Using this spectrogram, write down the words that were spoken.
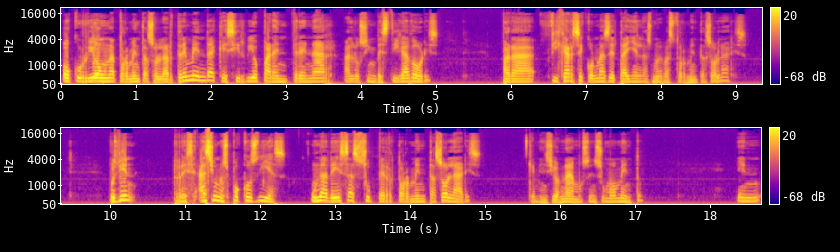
ocurrió una tormenta solar tremenda que sirvió para entrenar a los investigadores para fijarse con más detalle en las nuevas tormentas solares. Pues bien, hace unos pocos días, una de esas super tormentas solares que mencionamos en su momento, en,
